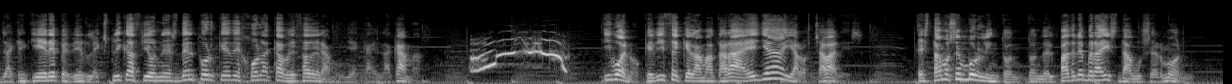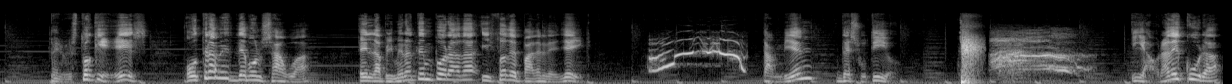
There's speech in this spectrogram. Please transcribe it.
ya que quiere pedirle explicaciones del por qué dejó la cabeza de la muñeca en la cama. Y bueno, que dice que la matará a ella y a los chavales. Estamos en Burlington, donde el padre Bryce da un sermón. ¿Pero esto qué es? ¿Otra vez de Bonsawa? En la primera temporada hizo de padre de Jake. También de su tío. Y ahora de cura,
